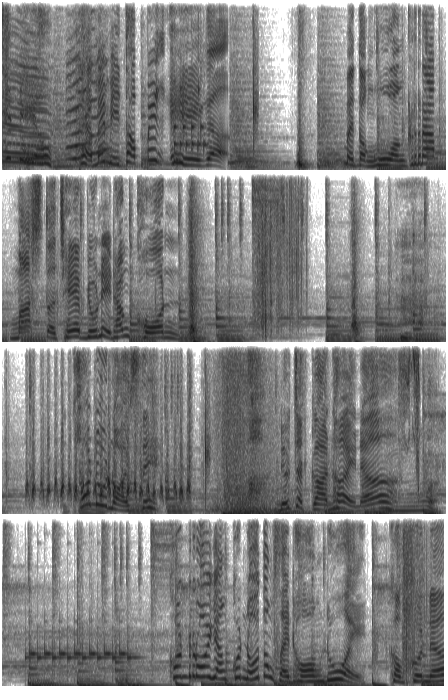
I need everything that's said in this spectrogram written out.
ชิ้นเดียวแถมไม่มีท็อปปิ้งอีกอะไม่ต้องห่วงครับมาสเตอร์เชฟอยู่นี่ทั้งคนขอดูหน่อยสิอะเดี๋ยวจัดการให้นะคน รวยอย่างคุณหนูต้องใส่ทองด้วย ขอบคุณนะ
